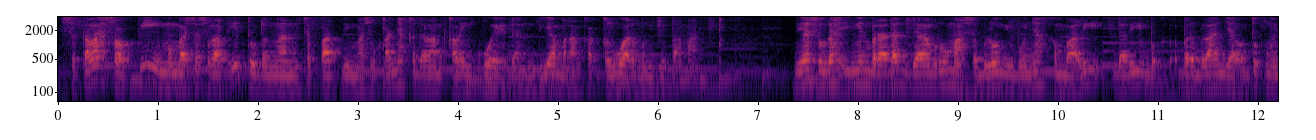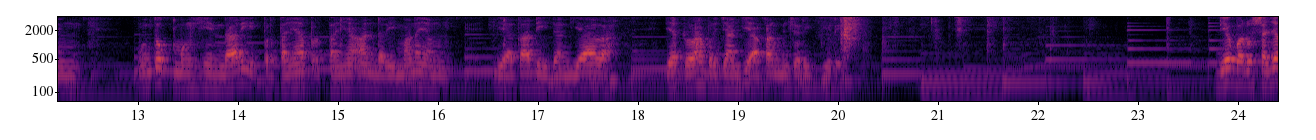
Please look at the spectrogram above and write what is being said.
Setelah Sophie membaca surat itu dengan cepat dimasukkannya ke dalam kaleng kue dan dia merangkak keluar menuju taman. Dia sudah ingin berada di dalam rumah sebelum ibunya kembali dari berbelanja untuk untuk menghindari pertanyaan-pertanyaan dari mana yang dia tadi dan dialah dia telah berjanji akan mencuri piring. Dia baru saja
